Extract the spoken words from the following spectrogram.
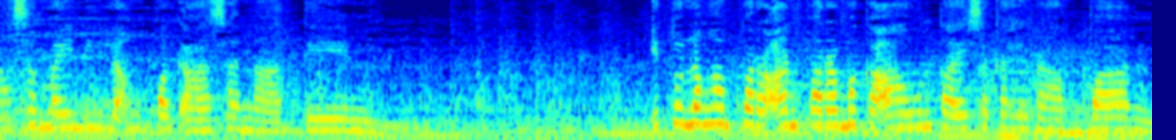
nasa Maynila ang pag-asa natin. Ito lang ang paraan para makaahon tayo sa kahirapan.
